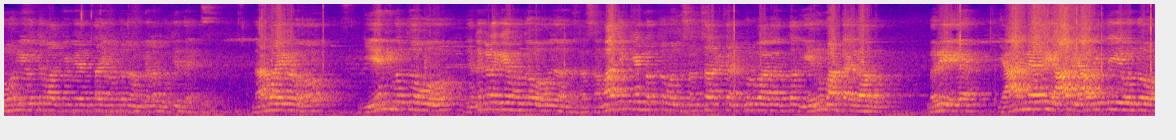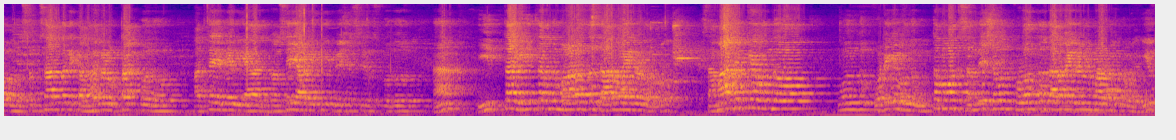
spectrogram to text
ಮೌಲ್ಯಯುತವಾಗಿವೆ ಅಂತ ಇವತ್ತು ನಮಗೆಲ್ಲ ಗೊತ್ತಿದೆ. ಧಾರಾವಾಹಿಗಳು ಏನಿವತ್ತು ಅವು ಜನಗಳಿಗೆ ಒಂದು ಸಮಾಜಕ್ಕೆ ಮತ್ತು ಒಂದು ಸಂಸಾರಕ್ಕೆ ಅನುಕೂಲವಾಗುವಂಥದ್ದು ಏನೂ ಮಾಡ್ತಾ ಇಲ್ಲ ಅವರು. ಬರೀ ಯಾರ ಮೇಲೆ ಯಾವ ಯಾವ ರೀತಿ ಒಂದು ಸಂಸಾರದಲ್ಲಿ ಕಲಹಗಳು ಉಂಟಾಕ್ಬೋದು ಅತ್ತೆ ಮೇಲೆ ಯಾವ ಸೊಸೆ ಯಾವ ರೀತಿ ದ್ವೇಷ ಸೇರಿಸ್ಬೋದು ಹಾ ಈ ಥರದ್ದು ಮಾಡುವಂಥ ಧಾರಾವಾಹಿಗಳು ಸಮಾಜಕ್ಕೆ ಒಂದು ಒಂದು ಕೊಡುಗೆ, ಒಂದು ಉತ್ತಮವಾದ ಸಂದೇಶವನ್ನು ಕೊಡುವಂಥ ಧಾರಾವಾಹಿಗಳನ್ನು ಮಾಡಬೇಕು ಇವ್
